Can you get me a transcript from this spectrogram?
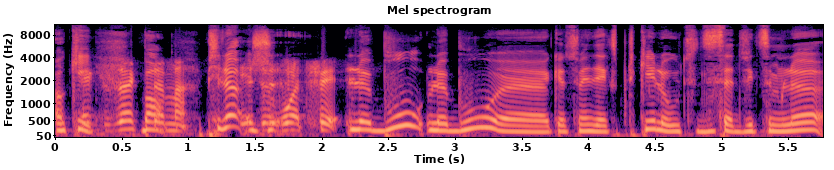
OK. exactement. Bon. Puis là, je- le bout, le bout euh, que tu viens d'expliquer, là, où tu dis cette victime-là,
